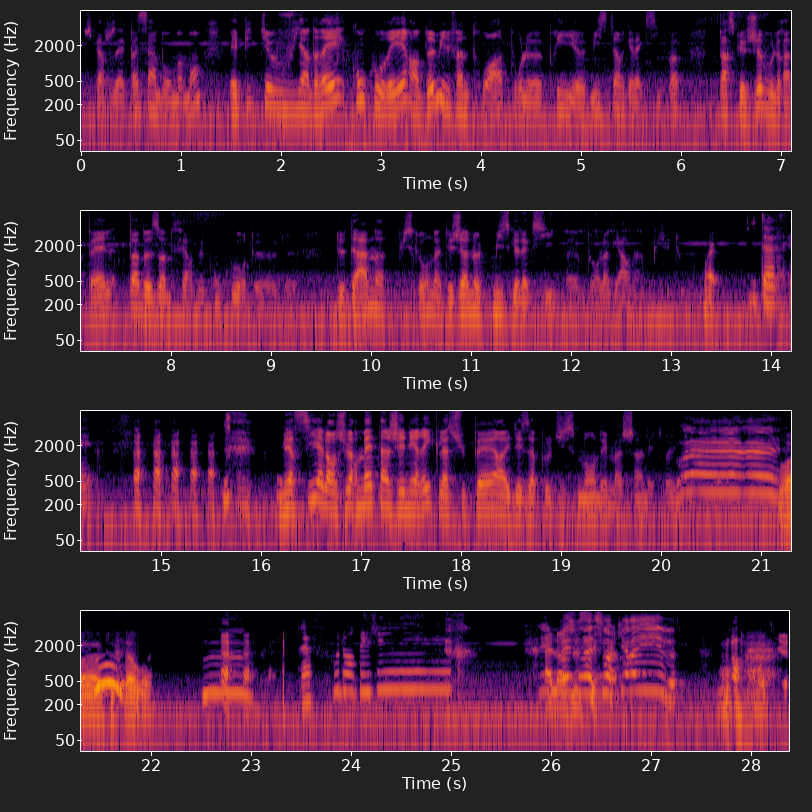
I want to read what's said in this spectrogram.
j'espère que vous avez passé un bon moment. Et puis que vous viendrez concourir en 2023 pour le prix euh, Mister Galaxy Pop. Parce que, je vous le rappelle, pas besoin de faire de concours de, de, de dames, puisqu'on a déjà notre Miss Galaxy. Euh, on la garde, hein, puis c'est tout. Tout à fait. Merci. Alors, je vais remettre un générique là, super, et des applaudissements, des machins, des trucs. Ouais Ouais, tout ça, ouais. Ouh, La foule en désir. Les Alors, je sais récents qui arrivent Oh, mon Dieu.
